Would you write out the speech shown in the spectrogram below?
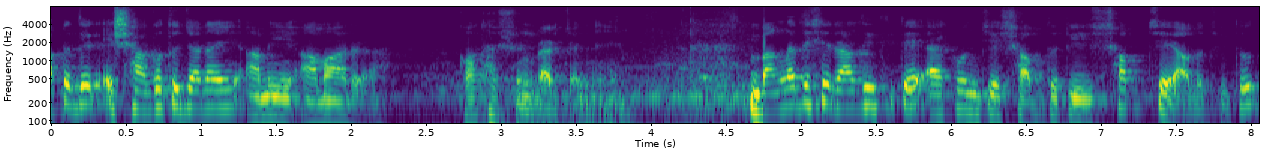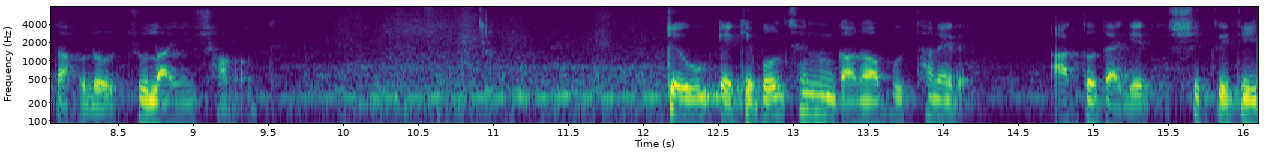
আপনাদের স্বাগত জানাই আমি আমার কথা শুনবার জন্য। বাংলাদেশের রাজনীতিতে এখন যে শব্দটি সবচেয়ে আলোচিত তা হলো জুলাই সনদ। কেউ একে বলছেন গণ অভ্যুত্থানের আত্মত্যাগের স্বীকৃতি,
